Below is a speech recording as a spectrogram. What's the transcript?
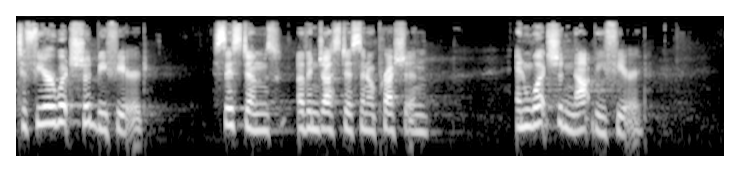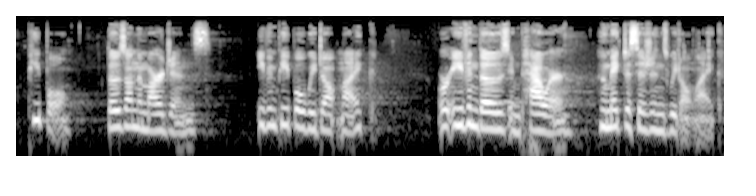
to fear what should be feared systems of injustice and oppression, and what should not be feared people, those on the margins, even people we don't like, or even those in power who make decisions we don't like.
